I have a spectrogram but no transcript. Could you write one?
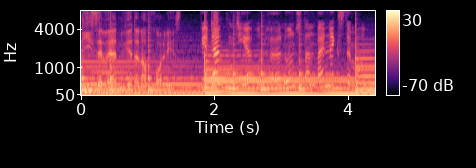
Diese werden wir dann auch vorlesen. Wir danken dir und hören uns dann beim nächsten Mal.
